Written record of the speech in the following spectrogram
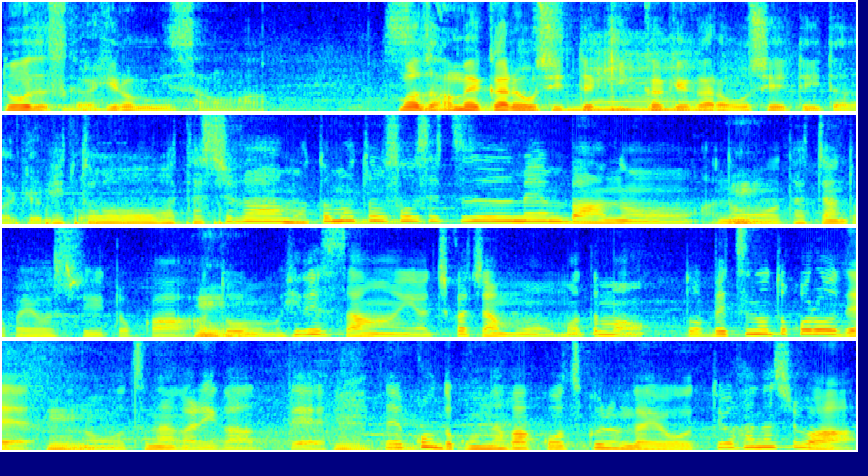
どうですか、ひろみさんはまずアメカレを知ってきっかけから教えていただけると、えっと、私はもともと創設メンバーのあの、うん、たっちゃんとかよしとか、うん、あとヒデさんやちかちゃんももともと別のところで、うん、あのつながりがあって、で今度こんな学校を作るんだよっていう話は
